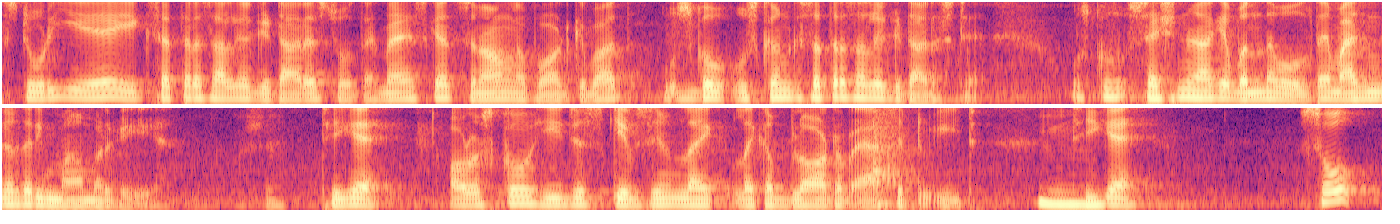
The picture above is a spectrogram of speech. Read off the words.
Story ये है एक सत्रह साल का गिटारिस्ट होता है। मैं इसके बाद सुनाऊँगा पॉड के बाद। उसको उसका उनका सत्रह साल का गिटारिस्ट है। उसको सेशन में आके बंदा बोलता है इमेजिन कर तेरी माँ मर गई है। ठीक है? और उसको ही just gives him like like a blot of acid to eat ठीक है? सो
